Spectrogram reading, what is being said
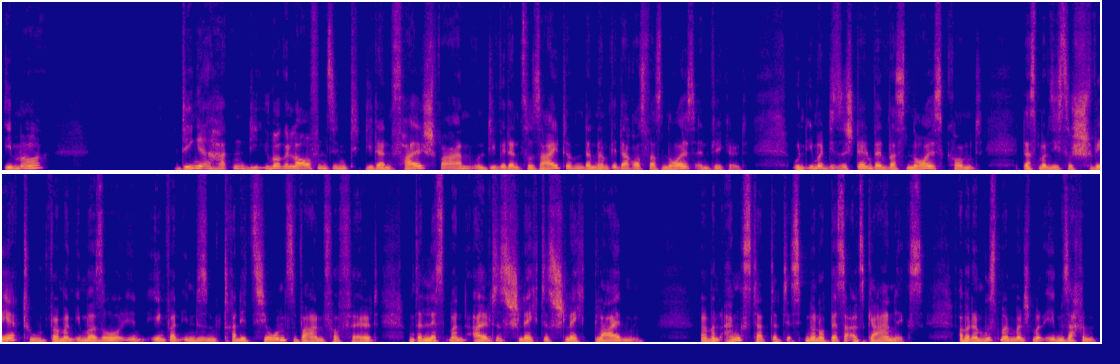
immer Dinge hatten, die übergelaufen sind, die dann falsch waren und die wir dann zur Seite und dann haben wir daraus was Neues entwickelt. Und immer diese Stellen, wenn was Neues kommt, dass man sich so schwer tut, weil man immer so in, irgendwann in diesem Traditionswahn verfällt und dann lässt man altes, schlechtes schlecht bleiben. Weil man Angst hat, das ist immer noch besser als gar nichts. Aber dann muss man manchmal eben Sachen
